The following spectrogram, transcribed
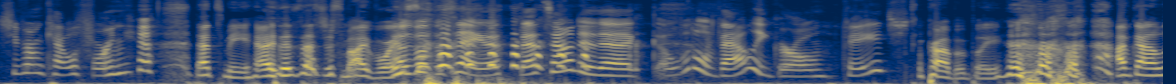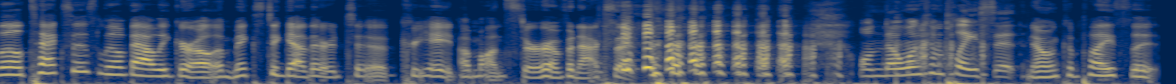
She from California? That's me. That's just my voice. I was about to say, that, that sounded a, a little Valley girl, Paige. Probably. I've got a little Texas, little Valley girl mixed together to create a monster of an accent. Well, no one can place it. no one can place it.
